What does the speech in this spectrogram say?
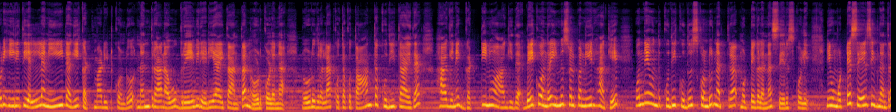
ನೋಡಿ, ಈ ರೀತಿ ಎಲ್ಲ ನೀಟಾಗಿ ಕಟ್ ಮಾಡಿ ಇಟ್ಕೊಂಡು ನಂತರ ನಾವು ಗ್ರೇವಿ ರೆಡಿ ಆಯಿತಾ ಅಂತ ನೋಡ್ಕೊಳ್ಳೋಣ. ನೋಡಿದ್ರಲ್ಲ, ಕೊತ ಕೊತ ಅಂತ ಕುದೀತಾ ಇದೆ. ಹಾಗೆಯೇ ಗಟ್ಟಿನೂ ಆಗಿದೆ. ಬೇಕು ಅಂದರೆ ಇನ್ನೂ ಸ್ವಲ್ಪ ನೀರು ಹಾಕಿ ಒಂದೇ ಒಂದು ಕುದಿ ಕುದಿಸ್ಕೊಂಡು ನಂತರ ಮೊಟ್ಟೆಗಳನ್ನು ಸೇರಿಸ್ಕೊಳ್ಳಿ. ನೀವು ಮೊಟ್ಟೆ ಸೇರಿಸಿದ ನಂತರ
